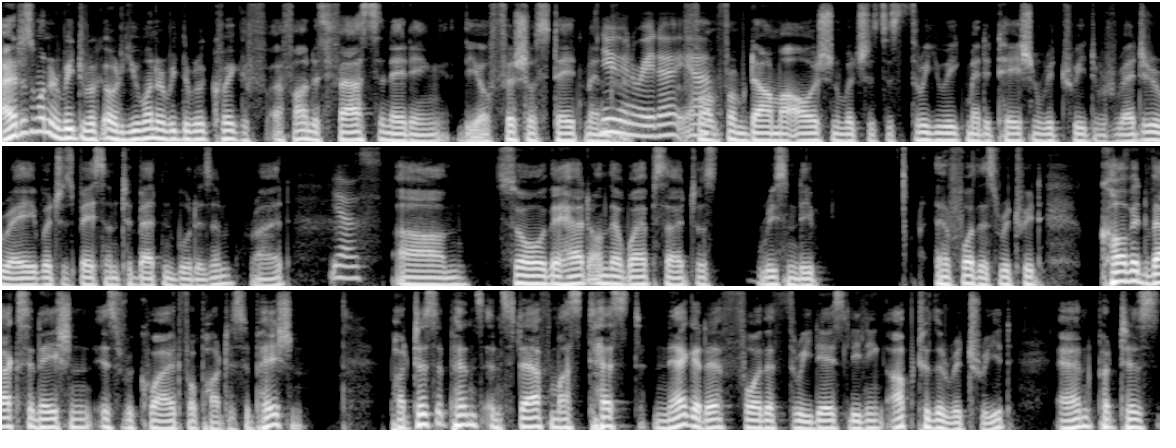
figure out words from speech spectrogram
I just want to read, or you want to read real quick? I found this fascinating, the official statement You can read it. Yeah. from from Dharma Ocean, which is this three week meditation retreat with Reggie Ray, which is based on Tibetan Buddhism, right? yes. Um, so they had on their website just recently uh, for this retreat COVID vaccination is required for participation. Participants and staff must test negative for the three days leading up to the retreat, and partic-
